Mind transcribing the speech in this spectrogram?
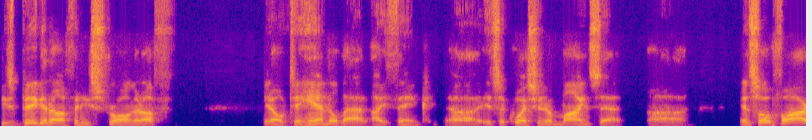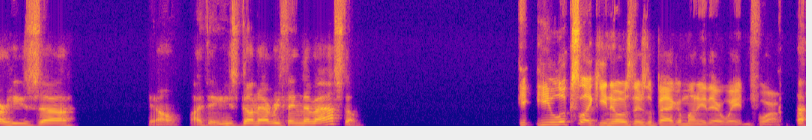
He's big enough and he's strong enough, you know, to handle that. I think uh, it's a question of mindset. Uh, and so far, he's, uh, you know, I think he's done everything they've asked him. He, he looks like he knows there's a bag of money there waiting for him.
